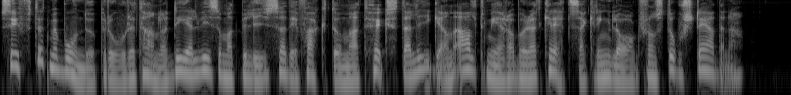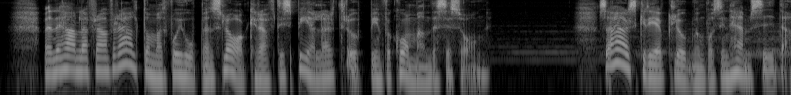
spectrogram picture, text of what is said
Syftet med bondeupproret handlar delvis om att belysa det faktum att högsta ligan alltmer har börjat kretsa kring lag från storstäderna. Men det handlar framför allt om att få ihop en slagkraftig spelartrupp inför kommande säsong. Så här skrev klubben på sin hemsida.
